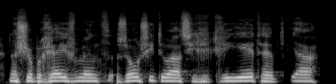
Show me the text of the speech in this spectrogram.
En als je op een gegeven moment zo'n situatie gecreëerd hebt, ja,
